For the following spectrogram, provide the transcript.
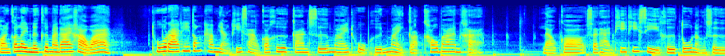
ก่อนก็เลยนึกขึ้นมาได้ค่ะว่าธุระที่ต้องทำอย่างที่ 3 ก็คือการซื้อไม้ถูพื้นใหม่กลับเข้าบ้านค่ะ แล้วก็สถานที่ที่ 4 คือตู้หนังสือ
